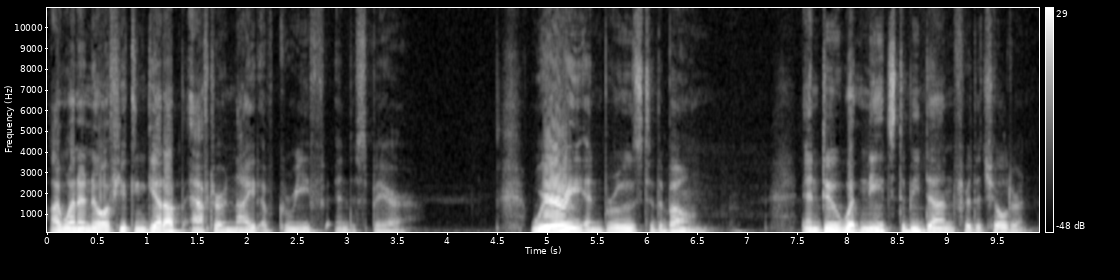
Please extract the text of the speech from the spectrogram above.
I want to know if you can get up after a night of grief and despair, weary and bruised to the bone and do what needs to be done for the children.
